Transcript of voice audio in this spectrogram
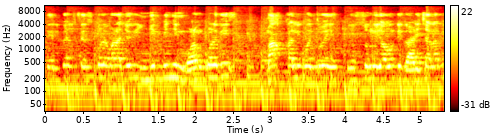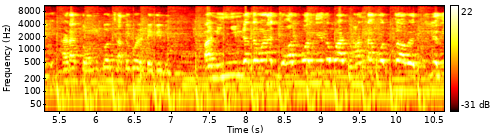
তেল ফেল শেষ করে মারা, যদি ইঞ্জিন ফিঞ্জিন গরম করে দিস, মা খালি বলছি, ভাই, তোর সঙ্গে যখন তুই গাড়ি চালাবি, একটা দমকল সাথে করে ডেকে নিবি আর ইঞ্জিনটাতে মানে জল ফল দিয়ে তো মানে ঠান্ডা করতে হবে। তুই যদি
